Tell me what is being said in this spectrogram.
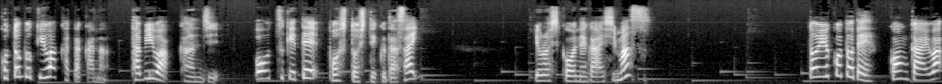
ことぶきはカタカナ、旅は漢字をつけてポストしてください。よろしくお願いします。ということで、今回は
